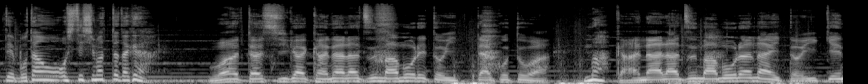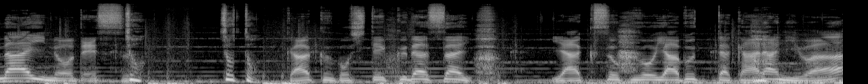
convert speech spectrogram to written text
ってボタンを押してしまっただけだ。私が必ず守れと言ったことは、ま、必ず守らないといけないのです。ちょ、ちょっと。覚悟してください。約束を破ったからには、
